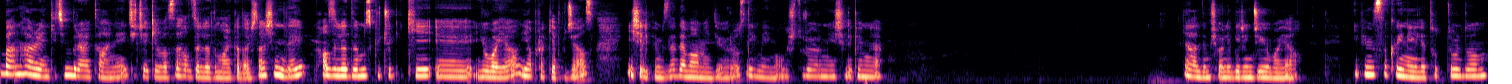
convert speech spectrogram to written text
Ben her renk için birer tane çiçek yuvası hazırladım arkadaşlar. Şimdi hazırladığımız küçük iki e, yuvaya yaprak yapacağız. Yeşil ipimizle devam ediyoruz. İlmeğimi oluşturuyorum yeşil ipimle. Geldim şöyle birinci yuvaya. İpimi sık iğne ile tutturdum.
